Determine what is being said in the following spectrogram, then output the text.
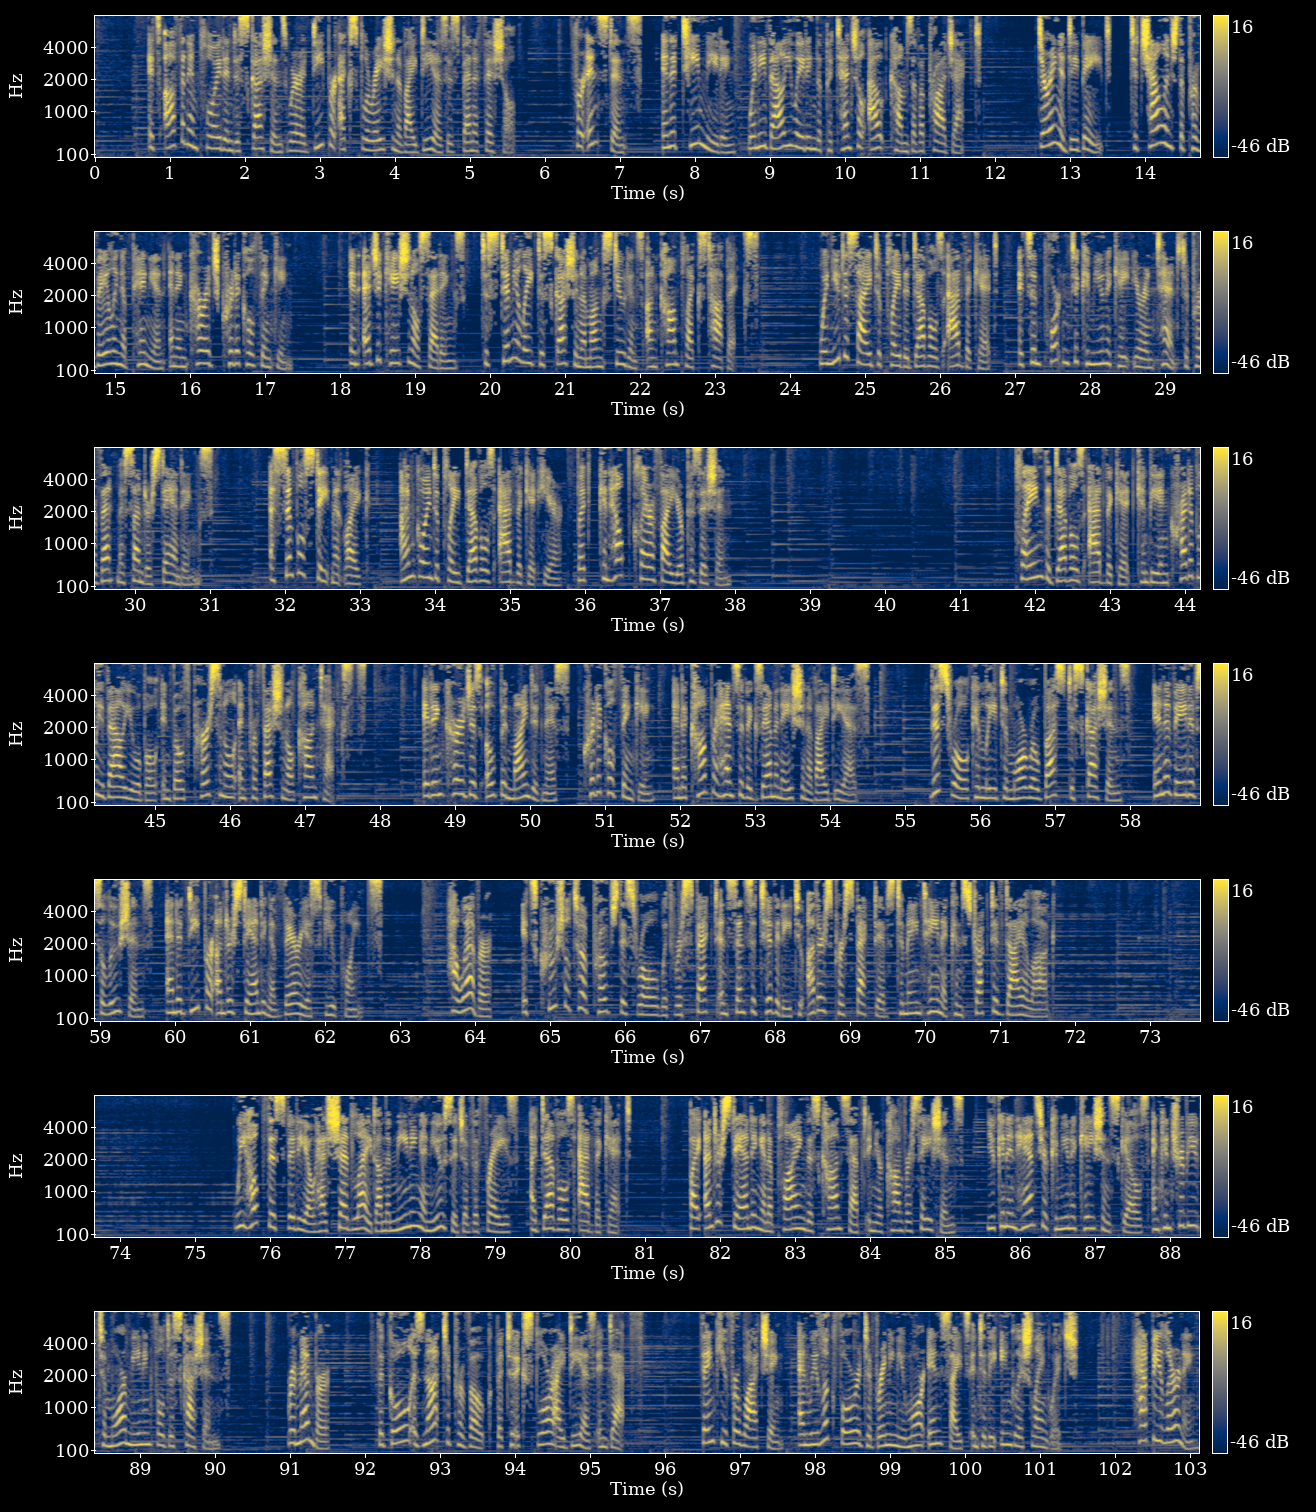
It's often employed in discussions where a deeper exploration of ideas is beneficial. For instance, in a team meeting, when evaluating the potential outcomes of a project. During a debate, to challenge the prevailing opinion and encourage critical thinking. In educational settings, to stimulate discussion among students on complex topics. When you decide to play the devil's advocate, it's important to communicate your intent to prevent misunderstandings. A simple statement like, I'm going to play devil's advocate here, but can help clarify your position. Playing the devil's advocate can be incredibly valuable in both personal and professional contexts. It encourages open-mindedness, critical thinking, and a comprehensive examination of ideas. This role can lead to more robust discussions, innovative solutions, and a deeper understanding of various viewpoints. However, it's crucial to approach this role with respect and sensitivity to others' perspectives to maintain a constructive dialogue. We hope this video has shed light on the meaning and usage of the phrase, a devil's advocate. By understanding and applying this concept in your conversations, you can enhance your communication skills and contribute to more meaningful discussions. Remember, the goal is not to provoke but to explore ideas in depth. Thank you for watching, and we look forward to bringing you more insights into the English language. Happy learning!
